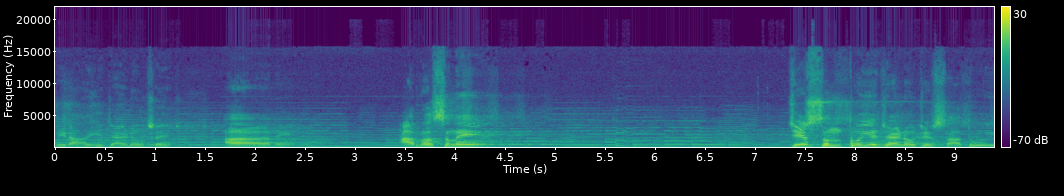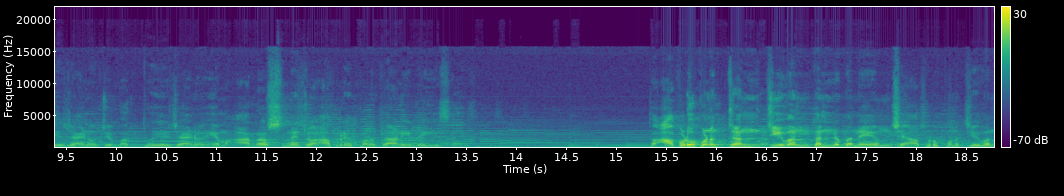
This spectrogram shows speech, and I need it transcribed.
મીરાએ જાણ્યો છે. અને આ રસને જે સંતોએ જાણ્યો, જે સાધુએ જાણ્યો, જે ભક્તોએ જાણ્યો, એમ આ રસને જો આપણે પણ જાણી લઈએ સાહેબ, તો આપણું પણ જન જીવન ધન્ય બને એમ છે, આપણું પણ જીવન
